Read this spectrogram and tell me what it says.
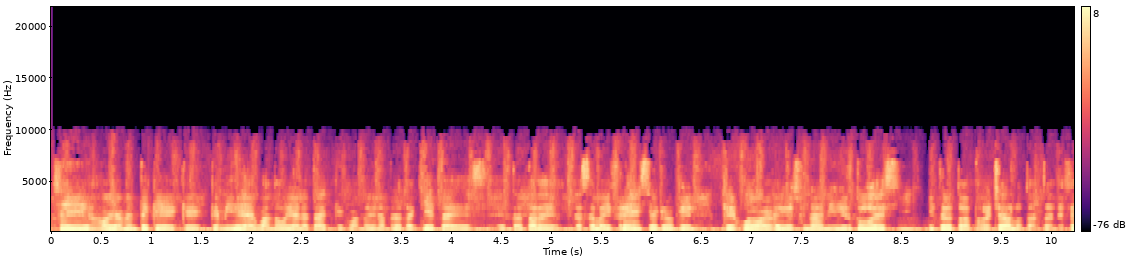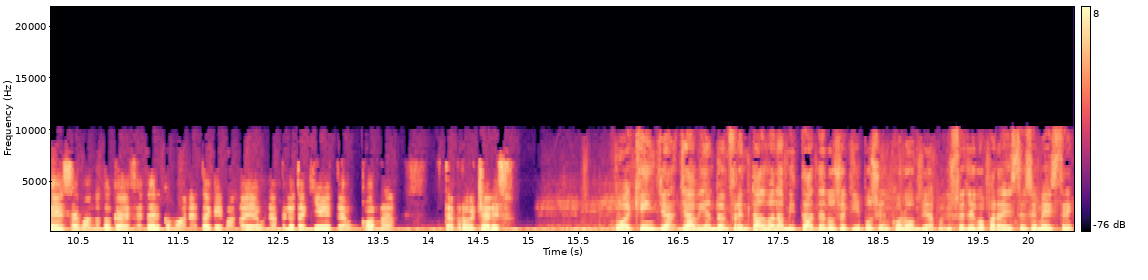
Sí, obviamente que, que, mi idea cuando voy al ataque, cuando hay una pelota quieta, es, tratar de hacer la diferencia. Creo que el, que el, juego aéreo es una de mis virtudes y, trato de aprovecharlo, tanto en defensa cuando toca defender como en ataque cuando hay alguna pelota quieta, un corner, de aprovechar eso. Joaquín, ya, ya habiendo enfrentado a la mitad de los equipos en Colombia, porque usted llegó para este semestre,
